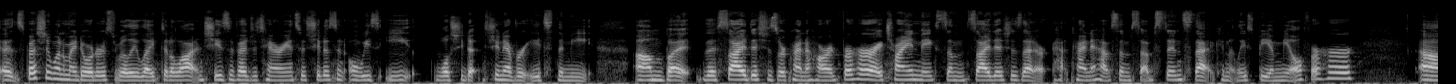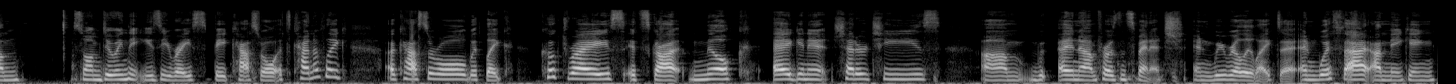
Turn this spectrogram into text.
especially one of my daughters really liked it a lot and she's a vegetarian so she doesn't always eat well she she never eats the meat. Um, but the side dishes are kind of hard for her. I try and make some side dishes that kind of have some substance that can at least be a meal for her. Um, so i'm doing the easy rice baked casserole. It's kind of like a casserole with like cooked rice it's got milk egg in it cheddar cheese um, and um, frozen spinach, and we really liked it. And with that, I'm making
